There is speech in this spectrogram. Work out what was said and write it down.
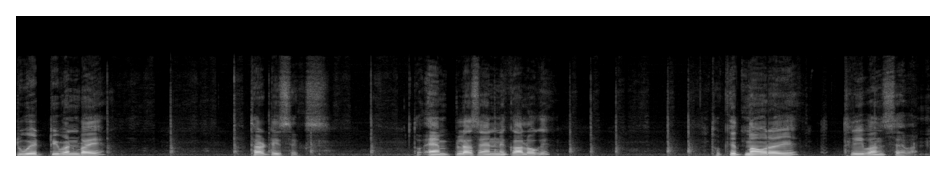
two eighty one by thirty six तो एम प्लस एन निकालोगे तो कितना हो रहा है ये? Three one seven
